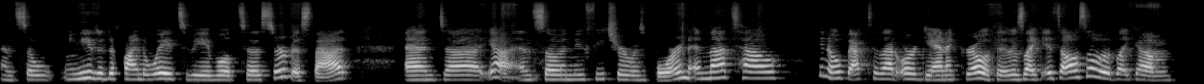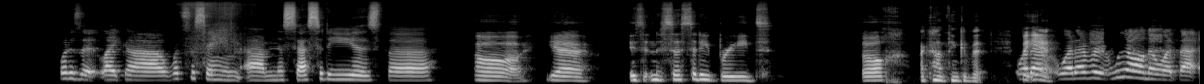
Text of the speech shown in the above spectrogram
And so we needed to find a way to be able to service that. And uh, yeah, and so a new feature was born, and that's how you know back to that organic growth. It was like it's also like um, what is it like? Uh, what's the saying? Um, necessity is the oh yeah, is it necessity breeds? Ugh, I can't think of it. Whatever, yeah. whatever. We all know what that.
